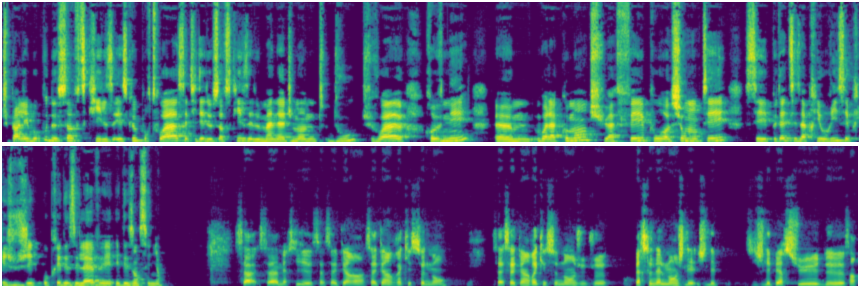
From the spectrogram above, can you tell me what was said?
Tu parlais beaucoup de soft skills. Est-ce que pour toi, cette idée de soft skills et de management doux, tu vois, euh, revenait? Euh, Voilà, comment tu as fait pour surmonter ces peut-être ces a priori, ces préjugés auprès des élèves et des enseignants? Ça, ça, merci. Ça, ça, a été un, ça a été un vrai questionnement. Ça, ça a été un vrai questionnement. Je, je personnellement, je l'ai, je l'ai, je l'ai perçu de, enfin,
